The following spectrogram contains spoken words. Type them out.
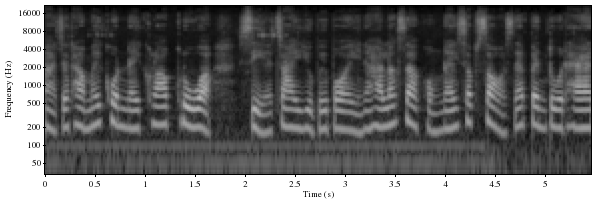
อาจจะทำให้คนในครอบครัวเสียใจอยู่บ่อยๆนะคะลักษณะของไนท์ซับสอดเนี่ยเป็นตัวแทน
